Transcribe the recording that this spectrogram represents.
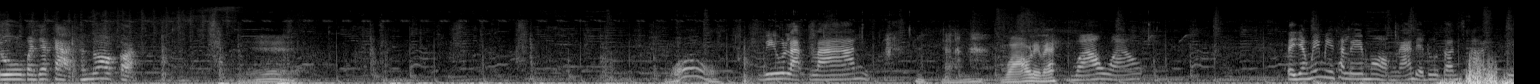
ดูบรรยากาศข้างนอกก่อน นี่ว้าววิวหลักล้าน ว้าวเลยไหมว้าวว้าวแต่ยังไม่มีทะเลหมอกนะ เดี๋ยวดูตอนเช้าอีกที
